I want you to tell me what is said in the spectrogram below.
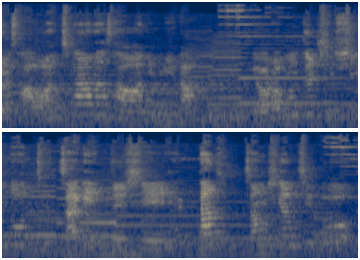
매뉴얼 사원 최하나 사원입니다. 여러분들 지심도 제 짝이 있듯이 혈당 측정 시험 지도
